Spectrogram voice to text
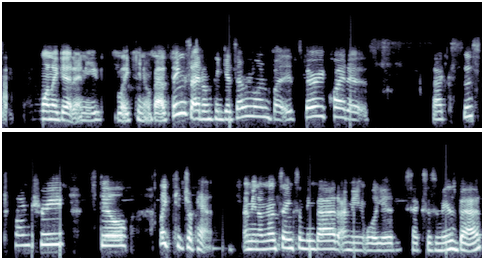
I don't want to get any like you know bad things. I don't think it's everyone, but it's very quite a sexist country still like Japan. I mean, I'm not saying something bad. I mean, well, yeah, sexism is bad,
